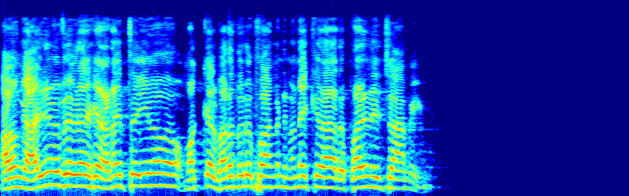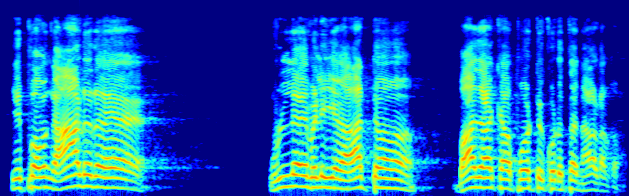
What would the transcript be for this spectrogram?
அவங்க அழிவு வீரர்கள் அனைத்தையும் மக்கள் மறந்திருப்பாங்கன்னு நினைக்கிறார் பழனிசாமி. இப்ப அவங்க ஆடுற உள்ளே வெளியே ஆட்டம் பாஜக போட்டு கொடுத்த நாடகம்.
